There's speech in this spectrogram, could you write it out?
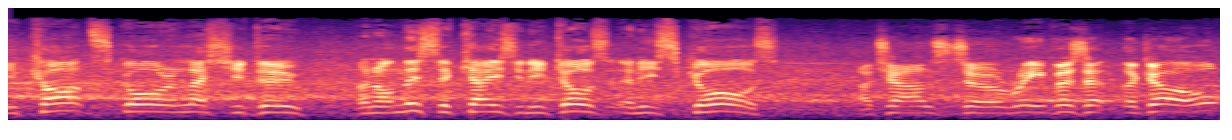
You can't score unless you do. And on this occasion, he does, and he scores. A chance to revisit the goal.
